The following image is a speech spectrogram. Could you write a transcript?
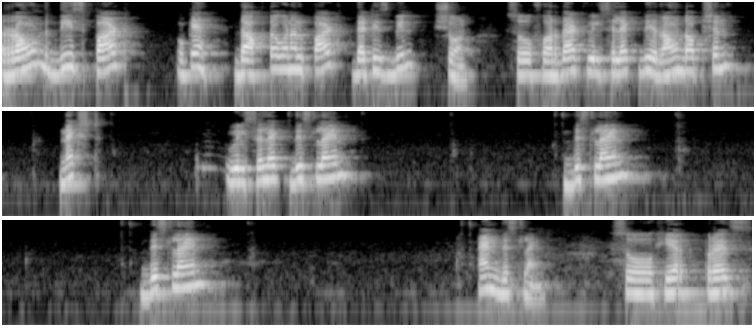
round this part. Okay? The octagonal part that is been shown. So for that we'll select the round option. Next we'll select this line this line this line and this line. So here press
